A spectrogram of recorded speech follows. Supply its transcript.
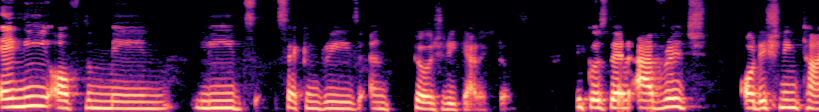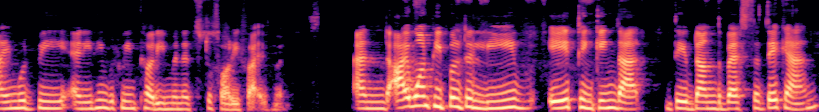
any of the main leads, secondaries, and tertiary characters because their average auditioning time would be anything between 30 minutes to 45 minutes. And I want people to leave A, thinking that they've done the best that they can,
